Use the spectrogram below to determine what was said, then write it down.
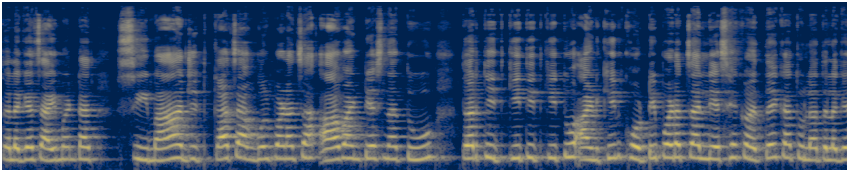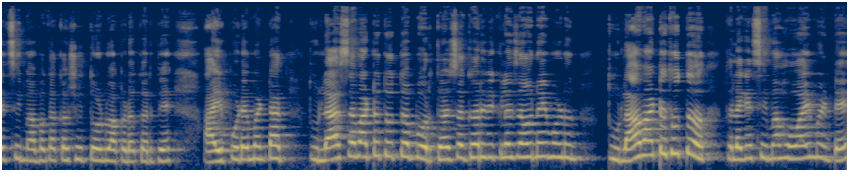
तर लगेच आई म्हणतात सीमा जितका चांगुलपणाचा आव आणतेस ना तू तर तितकी तितकी तू आणखीन खोटी पडत चालली आहेस हे कळतंय का तुला? तर लगेच सीमा बघा कशी तोंड वाकडं करते. आई पुढे म्हणतात तुला असं वाटत होतं बोरथळचं घर विकलं जाऊ नये म्हणून? तुला वाटत होतं? तर लगेच सीमा हो आई म्हणते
